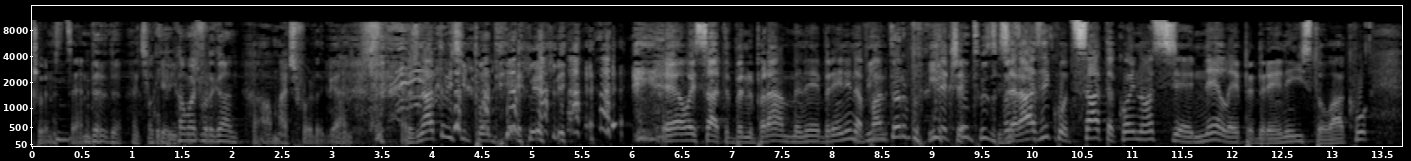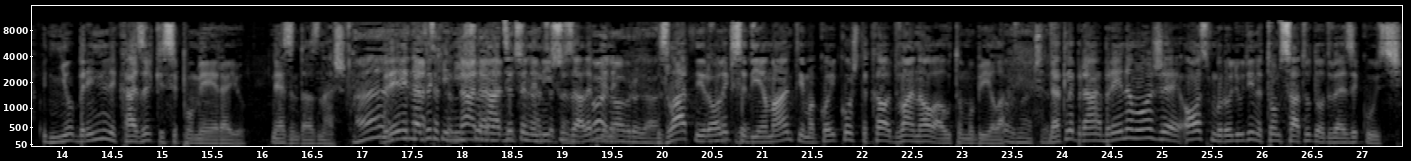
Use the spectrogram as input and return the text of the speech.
čuvena scena. Da, da. Znači, Ok, kupi how much for the gun? How much for the gun? Ražnatović je podelili. e, ovaj sat, Brenina, pa... Winthorpe? Inače, za razliku od sata koji nosi nelepe Brene, isto ovakvu, njo, Brenine kazaljke se pomeraju. Ne znam da znaš. A, nije kazaljke nisu da, da, da, nisu nacrtane, nisu nacrtane. zalepljene. To je dobro, da. Zlatni Rolex Znači sa da- dijamantima koji košta kao dva nova automobila. To znači da- Dakle, Brena može osmoro ljudi na tom satu da odveze kući.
